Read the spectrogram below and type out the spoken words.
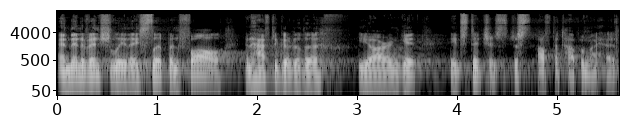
And then eventually they slip and fall and have to go to the ER and get eight stitches, just off the top of my head.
